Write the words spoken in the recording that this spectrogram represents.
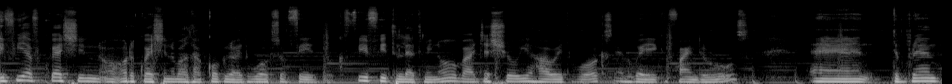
if you have question or other question about how copyright works on facebook feel free to let me know but i just show you how it works and where you can find the rules and the brand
